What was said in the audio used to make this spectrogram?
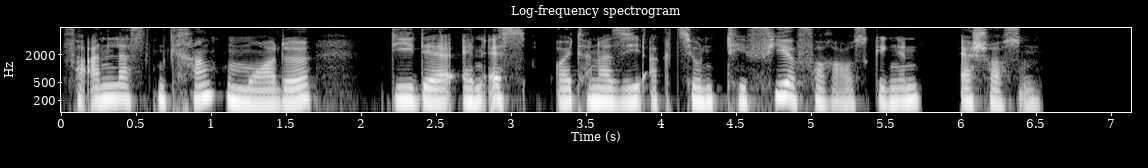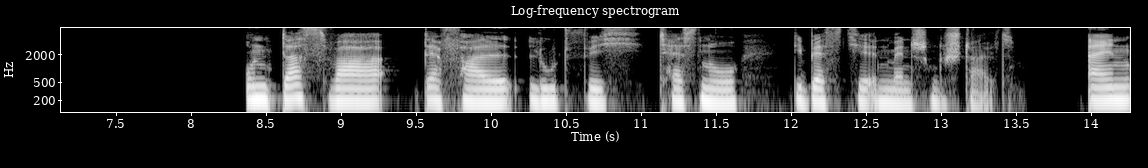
veranlassten Krankenmorde die der NS-Euthanasie-Aktion T4 vorausgingen, erschossen. Und das war der Fall Ludwig Tesno, die Bestie in Menschengestalt. Ein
